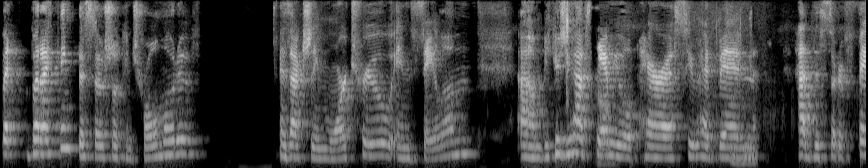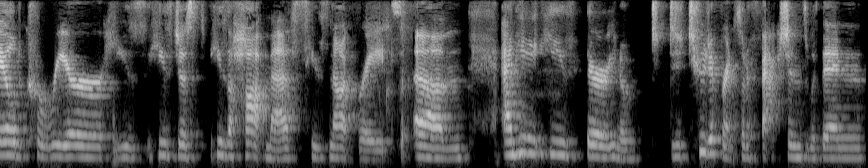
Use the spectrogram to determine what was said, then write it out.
But but i think the social control motive is actually more true in salem um, because you have samuel Parris, who had been mm-hmm. Had this sort of failed career he's he's just he's a hot mess he's not great um, and he he's there you know t- two different sort of factions within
